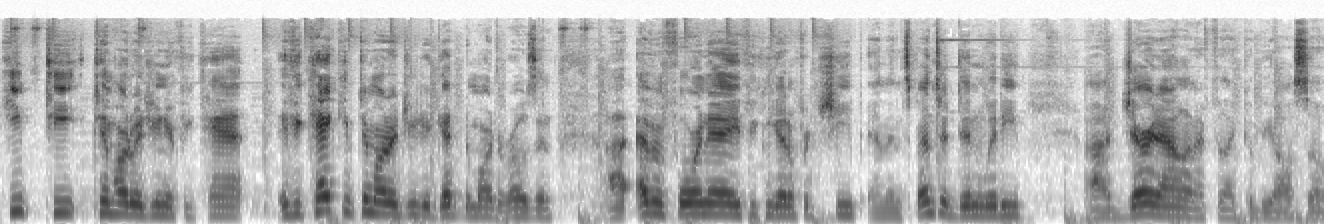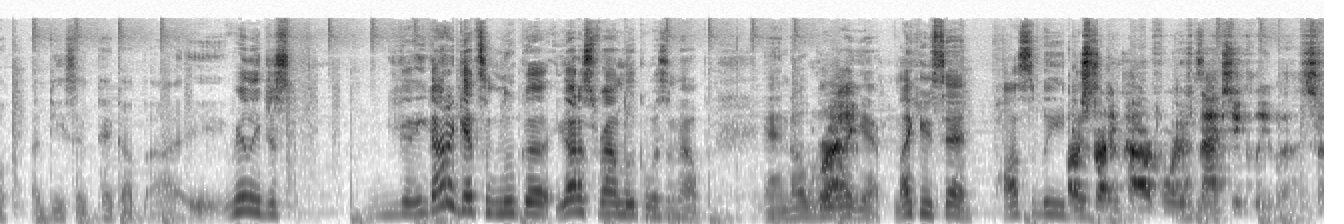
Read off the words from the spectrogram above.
keep T, Tim Hardaway Jr. if you can't. If you can't keep Tim Hardaway Jr., get DeMar DeRozan. Uh, Evan Fournier if you can get him for cheap, and then Spencer Dinwiddie, uh, Jarrett Allen. I feel like could be also a decent pickup. Uh, really, just you, you gotta get some Luka. You gotta surround Luka with some help. And uh, but Right. like, yeah, like you said, possibly Our just- starting power forward is Maxi Kleber. So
